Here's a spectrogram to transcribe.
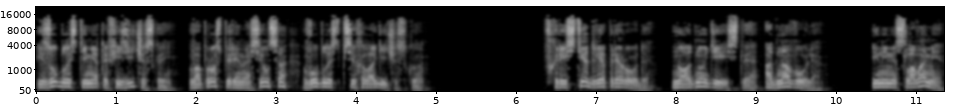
Из области метафизической вопрос переносился в область психологическую. В Христе две природы, но одно действие, одна воля. Иными словами,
